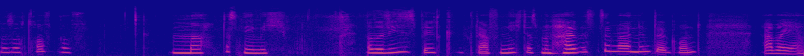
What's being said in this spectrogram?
was auch drauf drauf. Ma, das nehme ich. Also dieses Bild darf nicht, dass mein halbes Zimmer im Hintergrund. Aber ja,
